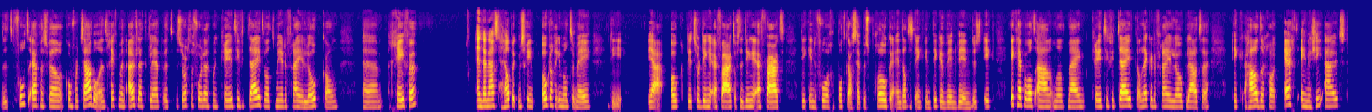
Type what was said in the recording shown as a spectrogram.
het voelt ergens wel comfortabel en het geeft me een uitlaatklep. Het zorgt ervoor dat ik mijn creativiteit wat meer de vrije loop kan uh, geven. En daarnaast help ik misschien ook nog iemand ermee die ja, ook dit soort dingen ervaart of de dingen ervaart die ik in de vorige podcast heb besproken. En dat is denk ik een dikke win-win. Dus ik, ik heb er wat aan, omdat mijn creativiteit kan lekker de vrije loop laten. Ik haal er gewoon echt energie uit.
